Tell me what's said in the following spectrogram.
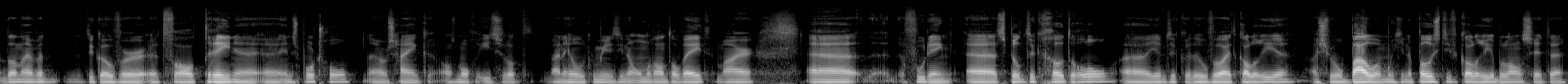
dan, hebben we het natuurlijk over het vooral trainen eh, in de sportschool. Nou, waarschijnlijk alsnog iets wat bijna heel de community naar onderhand al weet. Maar eh, voeding, eh, speelt natuurlijk een grote rol. je hebt natuurlijk de hoeveelheid calorieën. Als je wil bouwen, moet je in een positieve calorieënbalans zitten.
